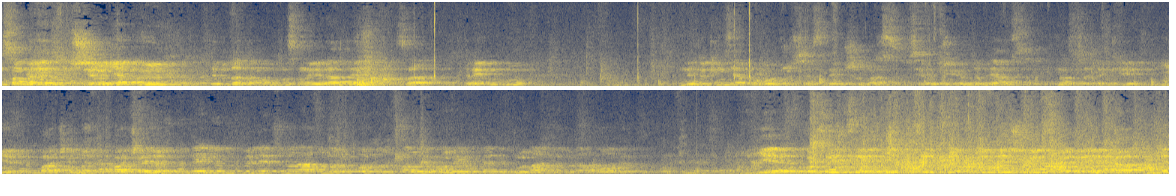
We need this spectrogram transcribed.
Насамперед щиро дякую депутатам обласної ради за підтримку. Не до кінця погоджуся з тим, що у нас всі очі одобрямся. У нас все-таки є бачення, бачення. Є позиція, є позиція політичної сили, яка не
